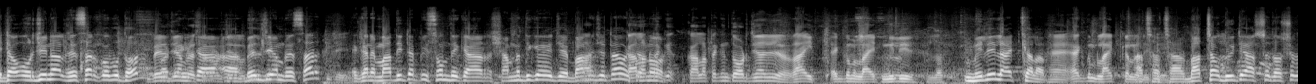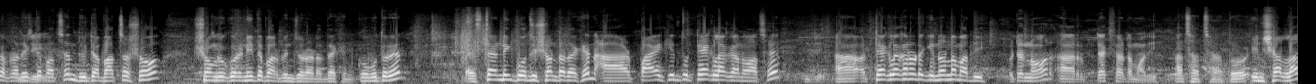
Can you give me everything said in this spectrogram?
এটা অরিজিনাল রেসার কবুতর Belgium racer, Belgium Belgium. Racer এখানে মাদিটা পিছন দিকে আর সামনের দিকে যে বামে যেটা কালারটা কিন্তু অরিজিনালি রাইট একদম লাইট মিলি মিলি লাইট কালার হ্যাঁ একদম লাইট কালার আচ্ছা আচ্ছা আর বাচ্চাও দুইটা আসছে দর্শক আপনারা দেখতে পাচ্ছেন দুইটা বাচ্চা সহ সংগ্রহ করে নিতে পারবেন জোড়াটা দেখেন কবুতরের স্ট্যান্ডিং পজিশনটা দেখেন আর পায়ে কিন্তু ট্যাগ লাগানো আছে। ট্যাগ লাগানোটা কি নর না মাদি? ওটা নর আর ট্যাক্সাটা মাদি। আচ্ছা আচ্ছা তো ইনশাল্লাহ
